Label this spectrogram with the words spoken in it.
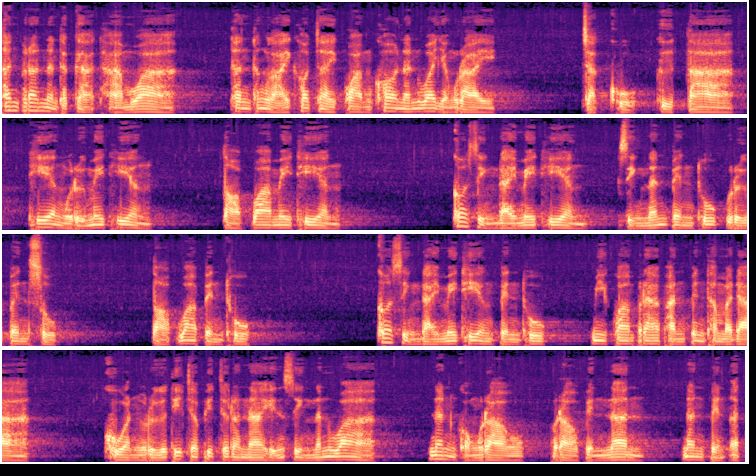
ท่านพระนันทกะถามว่า ท่านทั้งหลายเข้าใจความข้อนั้นว่าอย่างไร จักขุคือตา เที่ยงหรือไม่เที่ยง ตอบว่าไม่เที่ยง ก็สิ่งใดไม่เที่ยง สิ่งนั้นเป็นทุกข์หรือเป็นสุข ตอบว่าเป็นทุกข์ ก็สิ่งใดไม่เที่ยงเป็นทุกข์ มีความแปรผันเป็นธรรมดา ควรหรือที่จะพิจารณาเห็นสิ่งนั้นว่า นั่นของเรา เราเป็นนั่น นั่นเป็นอัต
